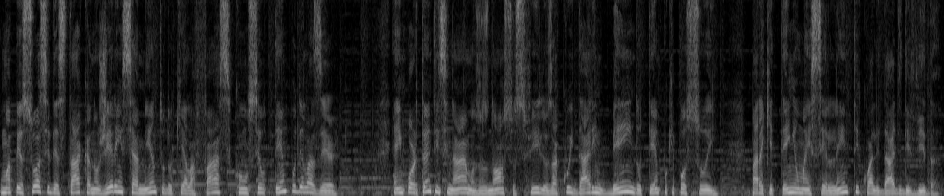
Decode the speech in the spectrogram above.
Uma pessoa se destaca no gerenciamento do que ela faz com o seu tempo de lazer. É importante ensinarmos os nossos filhos a cuidarem bem do tempo que possuem, para que tenham uma excelente qualidade de vida.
